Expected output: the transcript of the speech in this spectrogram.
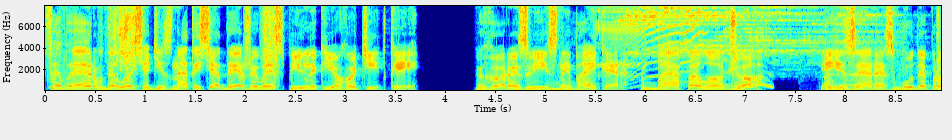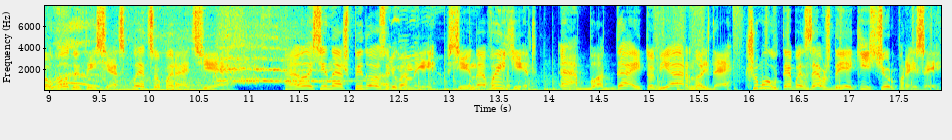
ФБР вдалося дізнатися, де живе спільник його тітки. Горезвісний байкер Баффало Джо. І зараз буде проводитися спецоперація. А ось і наш підозрюваний. Всі на вихід. А бодай тобі, Арнольде. Чому в тебе завжди якісь сюрпризи?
